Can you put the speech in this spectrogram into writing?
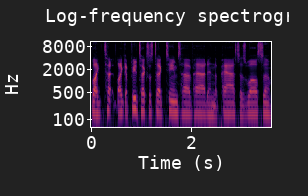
like te- like a few Texas Tech teams have had in the past as well. So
